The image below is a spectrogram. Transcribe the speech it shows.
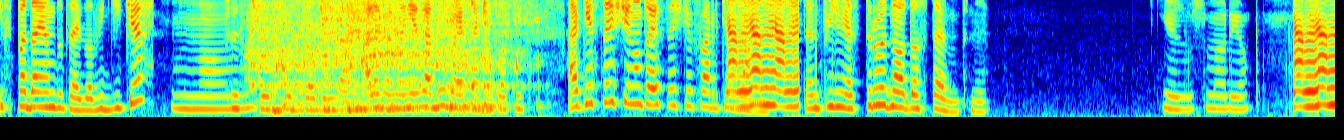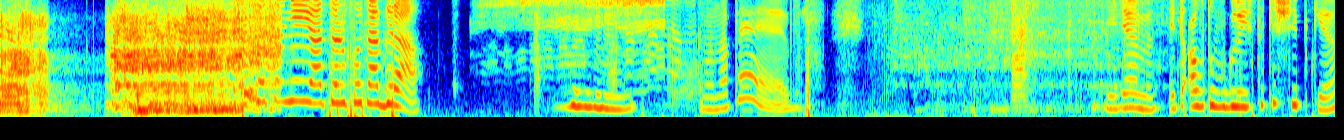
i spadają do tego, widzicie? No, Wszyscy, którzy to oglądają. Ale pewno nie za dużo jest takich osób. A jak jesteście, no to jesteście farciarzami. Ten film jest trudno dostępny. Jezus Maria. Tylko to nie ja, tylko ta gra. No na pewno. Jedziemy. Ej, to auto w ogóle jest takie szybkie.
